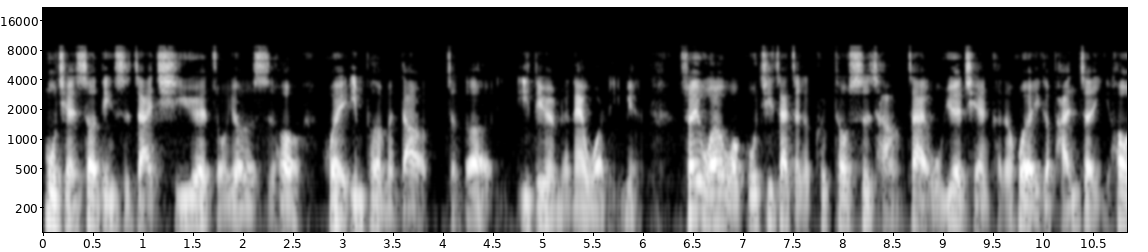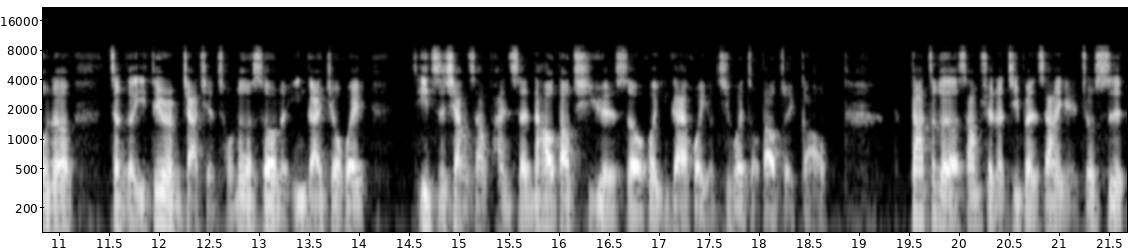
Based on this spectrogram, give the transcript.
目前设定是在七月左右的时候会 implement 到整个 Ethereum 的 network 里面。所以我我估计在整个 crypto 市场在五月前可能会有一个盘整，以后呢。整个 Ethereum 价钱从那个时候呢，应该就会一直向上攀升，然后到七月的时候会应该会有机会走到最高。那这个 assumption 呢，基本上也就是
